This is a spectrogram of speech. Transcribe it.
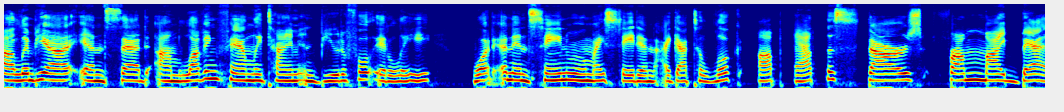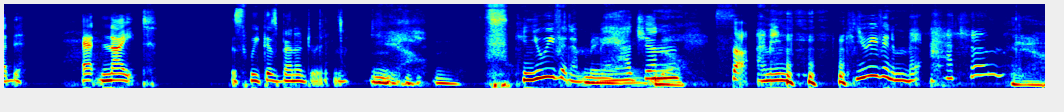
Olympia, and said, um, loving family time in beautiful Italy. What an insane room I stayed in. I got to look up at the stars from my bed at night. This week has been a dream. Yeah. Can you even imagine? No. So, I mean, can you even imagine? Yeah.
